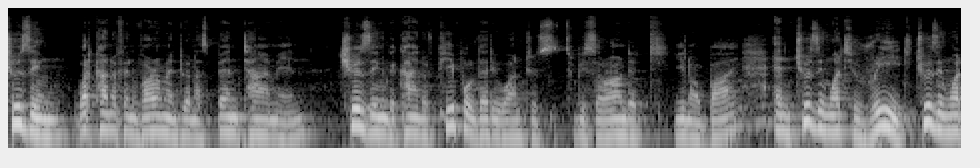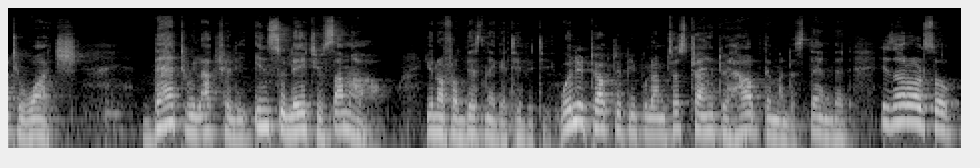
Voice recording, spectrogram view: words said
choosing what kind of environment you want to spend time in, choosing the kind of people that you want to, to be surrounded you know, by, mm-hmm. and choosing what you read, choosing what you watch, that will actually insulate you somehow you know, from this negativity. When you talk to people, I'm just trying to help them understand that it's not also,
